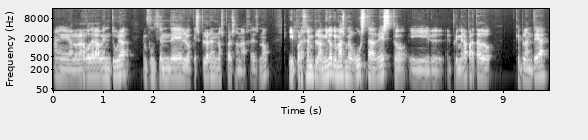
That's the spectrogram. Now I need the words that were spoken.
eh, a lo largo de la aventura en función de lo que exploren los personajes, ¿no? Y por ejemplo, a mí lo que más me gusta de esto y el primer apartado que plantea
